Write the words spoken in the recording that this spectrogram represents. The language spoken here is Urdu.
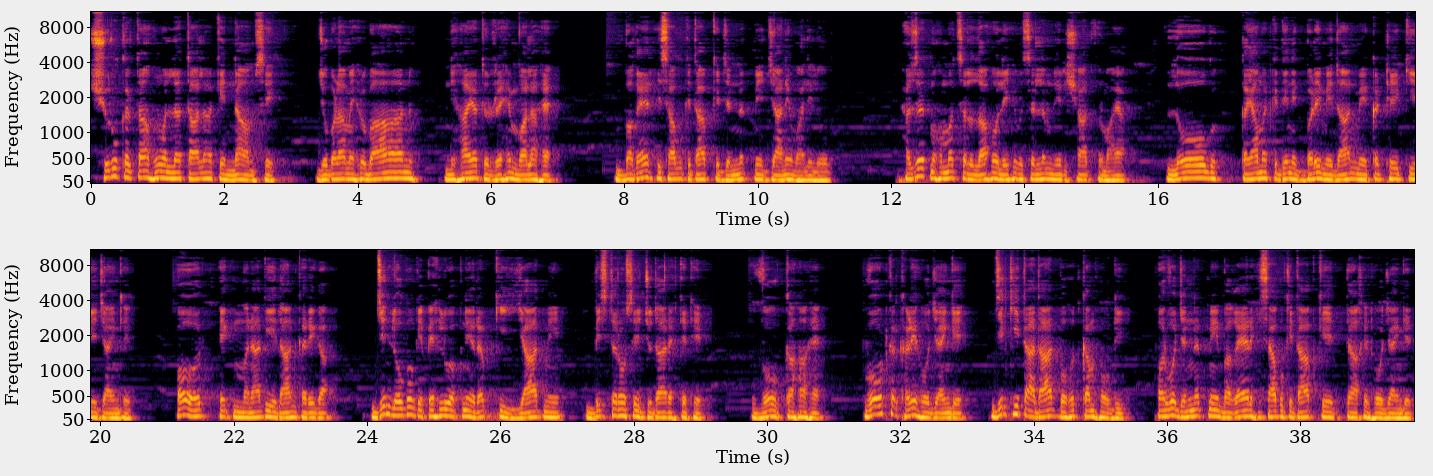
شروع کرتا ہوں اللہ تعالیٰ کے نام سے، جو بڑا مہربان، نہایت الرحم والا ہے۔ بغیر حساب و کتاب کے جنت میں جانے والے لوگ۔ حضرت محمد صلی اللہ علیہ وسلم نے رشاد فرمایا، لوگ قیامت کے دن ایک بڑے میدان میں اکٹھے کیے جائیں گے اور ایک منادی اعلان کرے گا۔ جن لوگوں کے پہلو اپنے رب کی یاد میں بستروں سے جدا رہتے تھے۔ وہ کہاں ہیں؟ وہ اٹھ کر کھڑے ہو جائیں گے، جن کی تعداد بہت کم ہوگی، اور وہ جنت میں بغیر حساب و کتاب کے داخل ہو جائیں گے۔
